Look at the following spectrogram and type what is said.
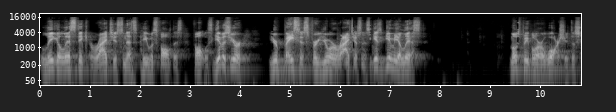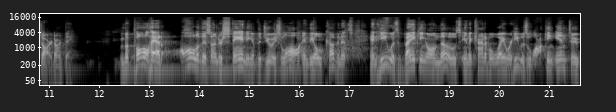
legalistic righteousness. He was faultless. Faultless. Give us your your basis for your righteousness. Give, give me a list. Most people are awash at the start, aren't they? But Paul had all of this understanding of the Jewish law and the old covenants, and he was banking on those in a kind of a way where he was locking into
